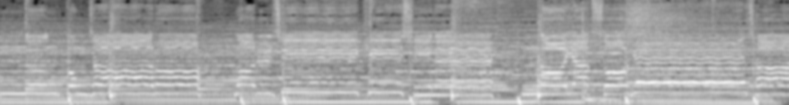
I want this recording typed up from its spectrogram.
같은 눈동자로 너를 지키시네. 너 약속의 자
